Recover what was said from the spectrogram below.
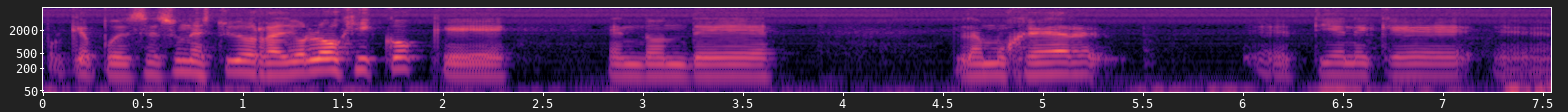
porque pues es un estudio radiológico que en donde la mujer eh, tiene que eh,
